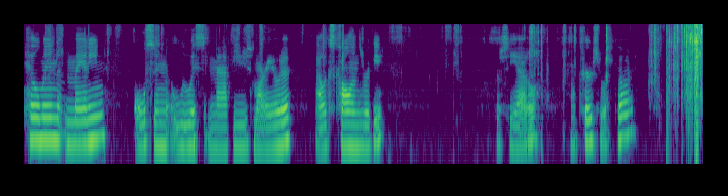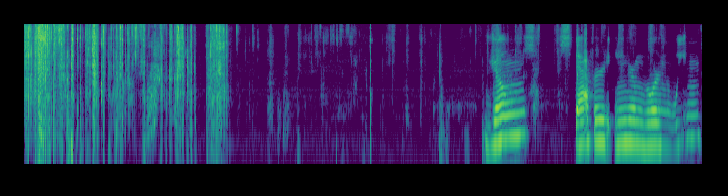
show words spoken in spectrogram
Hillman, Manning, Olson, Lewis, Matthews, Mariota, Alex Collins, rookie for Seattle. A curse rookie God. Jones, Stafford, Ingram, Gordon, Wheaton,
